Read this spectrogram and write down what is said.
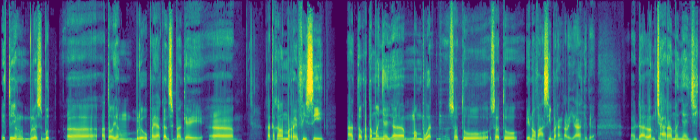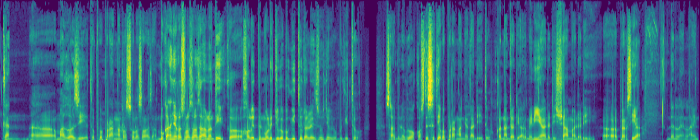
Itu yang beliau sebut uh, atau yang beliau upayakan sebagai uh, katakanlah merevisi atau kata uh, membuat suatu suatu inovasi barangkali ya gitu ya dalam cara menyajikan uh, maghazi itu peperangan Rasulullah SAW. Bukan hanya Rasulullah SAW, nanti ke Khalid bin Walid juga begitu dan lain sebagainya juga begitu. Sa'ad bin Abi Waqqas di setiap peperangannya tadi itu kan ada di Armenia, ada di Syam, ada di uh, Persia dan lain-lain.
